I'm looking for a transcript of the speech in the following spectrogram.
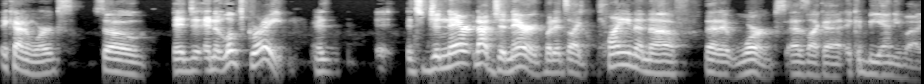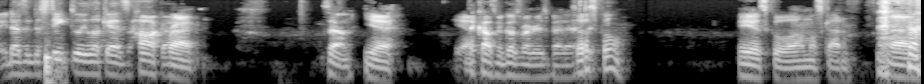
it kind of works. So it and it looks great. It, it it's generic, not generic, but it's like plain enough that it works as like a. It could be anybody. It doesn't distinctly look as Hawkeye. Right. So Yeah. Yeah. the Cosmic Ghost Rider is badass. So that's cool. He is cool. I almost got him. too.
